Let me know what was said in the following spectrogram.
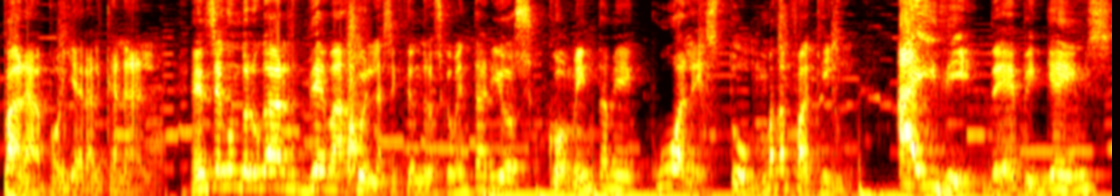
para apoyar al canal. En segundo lugar, debajo en la sección de los comentarios, coméntame cuál es tu motherfucking ID de Epic Games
